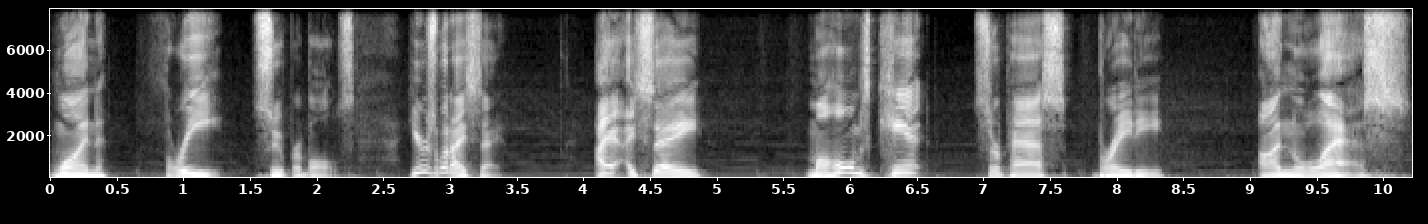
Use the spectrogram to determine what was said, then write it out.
won three Super Bowls. Here's what I say I, I say Mahomes can't surpass Brady unless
